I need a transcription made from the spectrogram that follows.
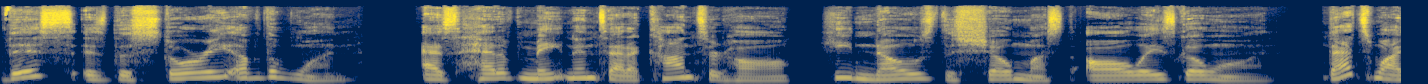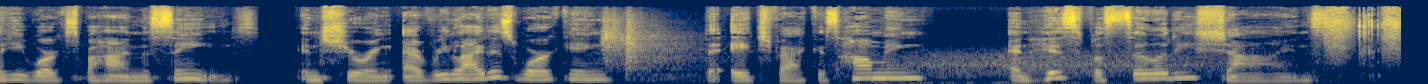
This is the story of the one. As head of maintenance at a concert hall, he knows the show must always go on. That's why he works behind the scenes, ensuring every light is working, the HVAC is humming, and his facility shines.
